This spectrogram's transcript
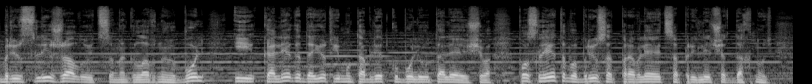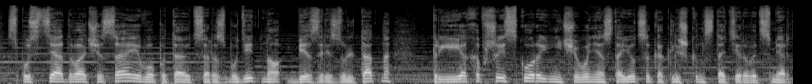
Брюс Ли жалуется на головную боль, и коллега дает ему таблетку болеутоляющего. После этого Брюс отправляется прилечь отдохнуть. Спустя два часа его пытаются разбудить, но безрезультатно. Приехавшей скорой ничего не остается, как лишь констатировать смерть.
